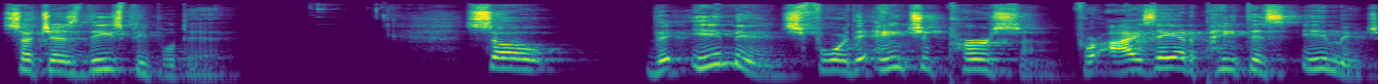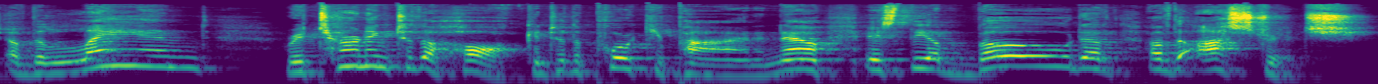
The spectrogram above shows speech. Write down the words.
such as these people did. So the image for the ancient person, for Isaiah to paint this image of the land returning to the hawk and to the porcupine, and now it's the abode of, of the ostrich.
